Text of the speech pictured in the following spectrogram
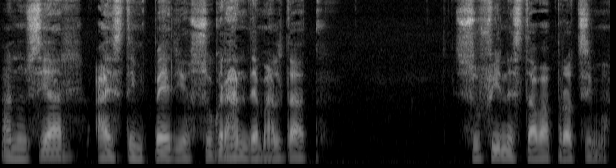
anunciar a este imperio su grande maldad. Su fin estaba próximo.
